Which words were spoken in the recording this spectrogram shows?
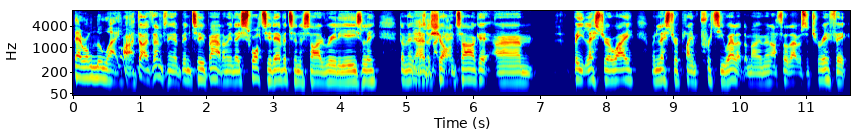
they're on the way. Well, I, don't, I don't think they've been too bad. I mean, they swatted Everton aside really easily. Don't think Yeah, they had a shot game. on target. Um, beat Leicester away when Leicester are playing pretty well at the moment. I thought that was a terrific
